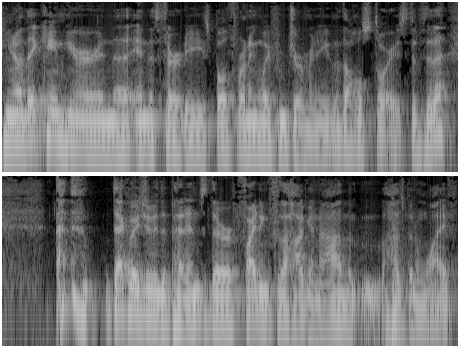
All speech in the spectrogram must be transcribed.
You know, they came here in the in the 30s, both running away from Germany with the whole. The- the- Declaration of Independence. They're fighting for the Haganah, the husband and wife.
